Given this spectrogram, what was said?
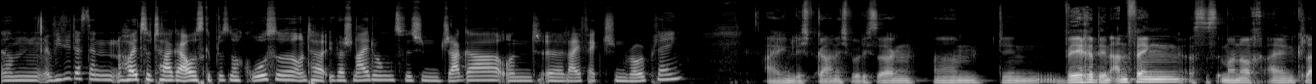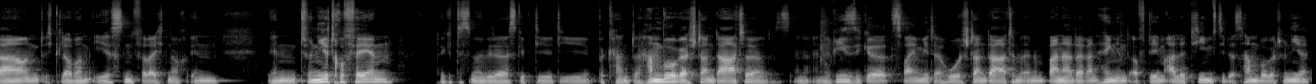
Ähm, wie sieht das denn heutzutage aus? Gibt es noch große Unter Überschneidungen zwischen Jugger und äh, Live-Action-Roleplaying? Eigentlich gar nicht, würde ich sagen. Ähm, den wäre den Anfängen, es ist immer noch allen klar und ich glaube am ehesten vielleicht noch in, in Turniertrophäen. Da gibt es immer wieder, es gibt die, die bekannte Hamburger Standarte. Das ist eine, eine riesige, zwei Meter hohe Standarte mit einem Banner daran hängend, auf dem alle Teams, die das Hamburger Turnier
